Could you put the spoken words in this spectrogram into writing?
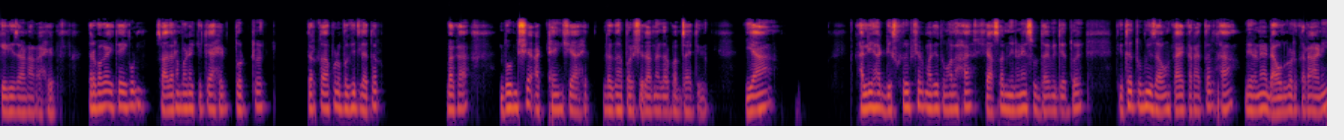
केली जाणार आहे. तर बघा इथे एकूण साधारणपणे किती आहेत? टोटल जर का आपण बघितलं तर बघा दोनशे अठ्ठ्याऐंशी आहेत नगर परिषदा नगरपंचायती. या खाली हा डिस्क्रिप्शनमध्ये तुम्हाला हा शासन निर्णय सुद्धा मी देतोय. तिथं तुम्ही जाऊन काय करा तर हा निर्णय डाउनलोड करा आणि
